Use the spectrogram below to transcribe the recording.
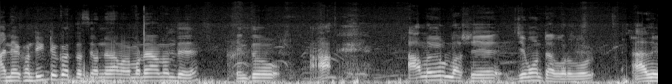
আমি এখন টিকটক করতেছি অন্য আমার মনে আনন্দে। কিন্তু আলোয় উল্লাসে জীবনটা করব আলু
